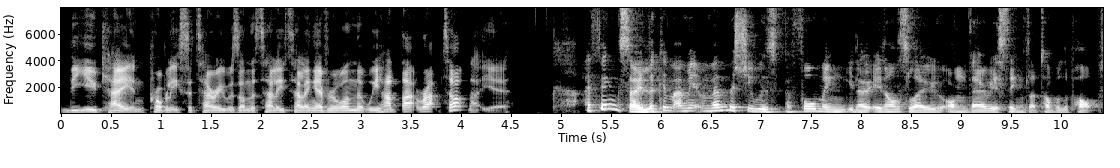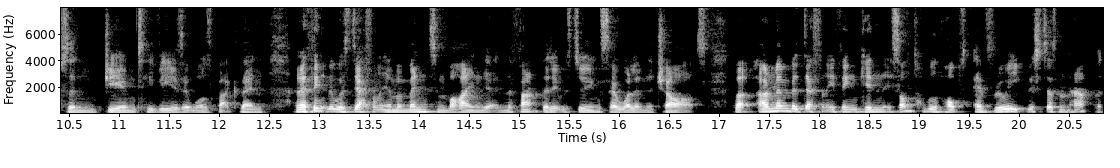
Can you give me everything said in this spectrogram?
the UK and probably Sir Terry was on the telly telling everyone that we had that wrapped up that year. I think so. Look at, I mean, remember she was performing, you know, in Oslo on various things like Top of the Pops and GMTV as it was back then. And I think there was definitely a momentum behind it and the fact that it was doing so well in the charts. But I remember definitely thinking, it's on Top of the Pops every week. This doesn't happen.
